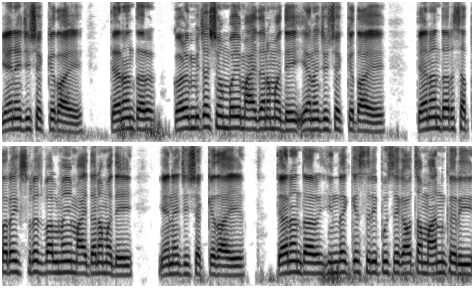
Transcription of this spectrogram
येण्याची शक्यता आहे. त्यानंतर कळंबीच्या शंभई मैदानामध्ये येण्याची शक्यता आहे. त्यानंतर सातारा एक्सप्रेस बालमई मैदानामध्ये येण्याची शक्यता आहे. त्यानंतर हिंदकेसरी पुसेगावचा मानकरी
